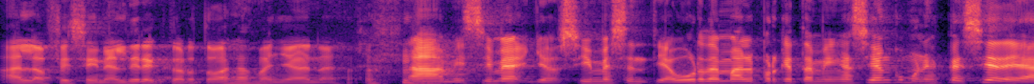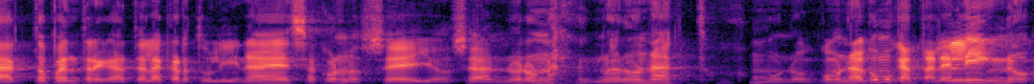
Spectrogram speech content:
a la oficina del director todas las mañanas. Ah, a mí sí me, yo sí me sentía burde mal porque también hacían como una especie de acto para entregarte la cartulina esa con los sellos. O sea, no era, una- no era un acto como, no, como, no era como cantar el himno.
